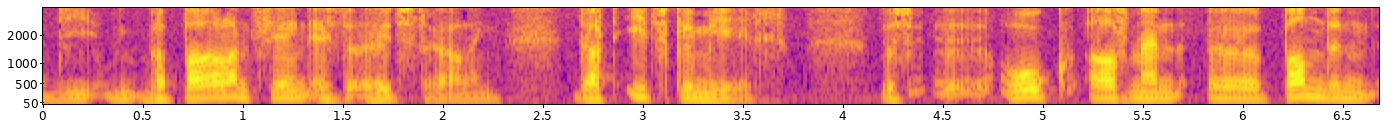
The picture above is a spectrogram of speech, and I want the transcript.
die bepalend zijn, is de uitstraling. Dat ietske meer. Dus uh, ook als men panden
